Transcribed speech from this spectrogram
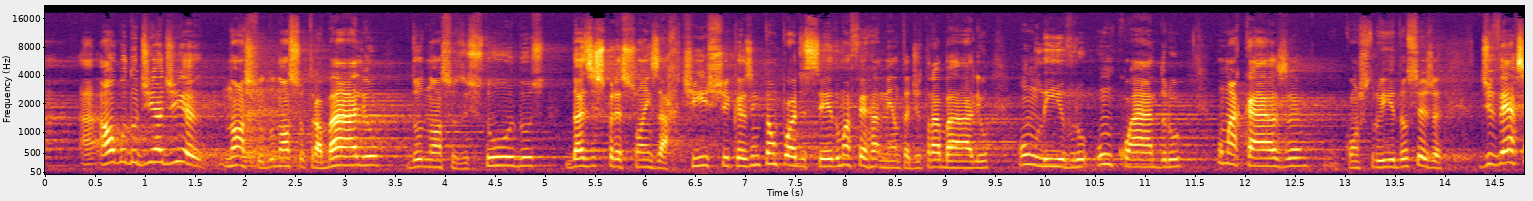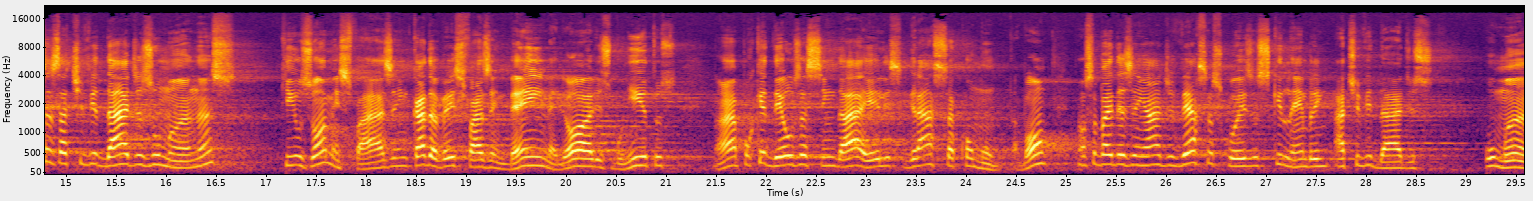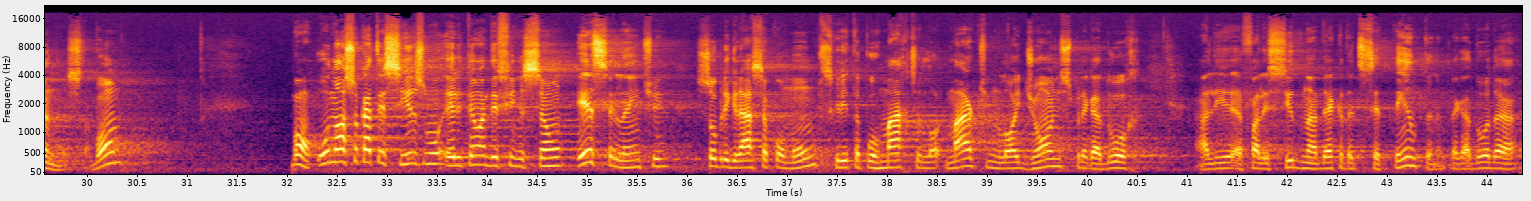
algo do dia a dia nosso, do nosso trabalho, dos nossos estudos, das expressões artísticas. Então, pode ser uma ferramenta de trabalho, um livro, um quadro, uma casa construída, ou seja, diversas atividades humanas que os homens fazem, cada vez fazem bem, melhores, bonitos, é? porque Deus assim dá a eles graça comum, tá bom? Então você vai desenhar diversas coisas que lembrem atividades humanas, tá bom? Bom, o nosso catecismo ele tem uma definição excelente sobre graça comum, escrita por Martin Lloyd Jones, pregador ali é falecido na década de 70, né, pregador da,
